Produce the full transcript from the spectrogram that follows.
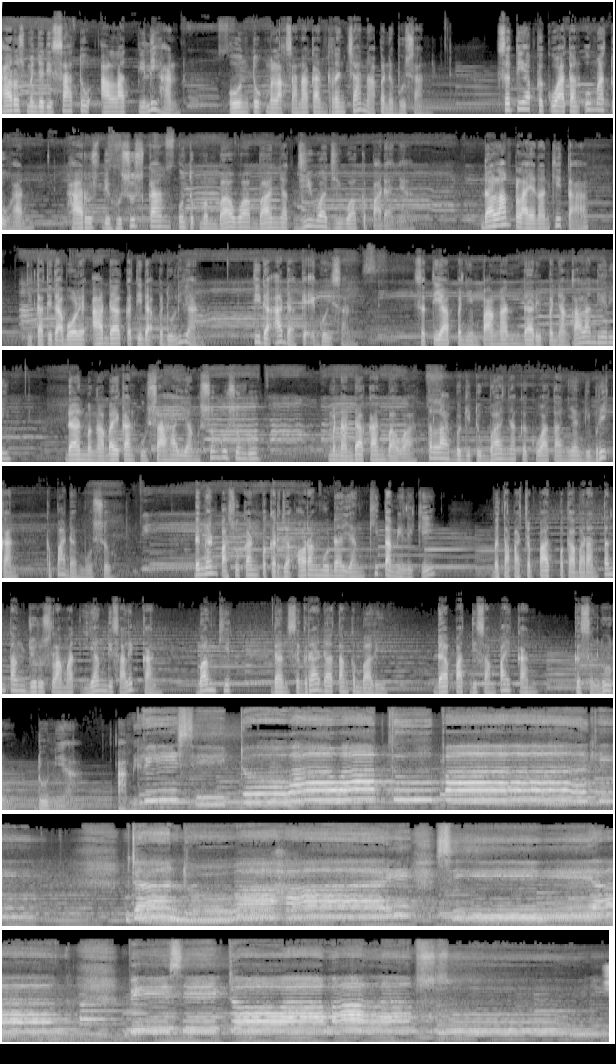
harus menjadi satu alat pilihan untuk melaksanakan rencana penebusan. Setiap kekuatan umat Tuhan harus dikhususkan untuk membawa banyak jiwa-jiwa kepadanya. Dalam pelayanan kita, kita tidak boleh ada ketidakpedulian, tidak ada keegoisan. Setiap penyimpangan dari penyangkalan diri dan mengabaikan usaha yang sungguh-sungguh menandakan bahwa telah begitu banyak kekuatan yang diberikan kepada musuh. Dengan pasukan pekerja orang muda yang kita miliki, betapa cepat pekabaran tentang juru selamat yang disalibkan, bangkit, dan segera datang kembali dapat disampaikan ke seluruh dunia. Amin. Bisik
